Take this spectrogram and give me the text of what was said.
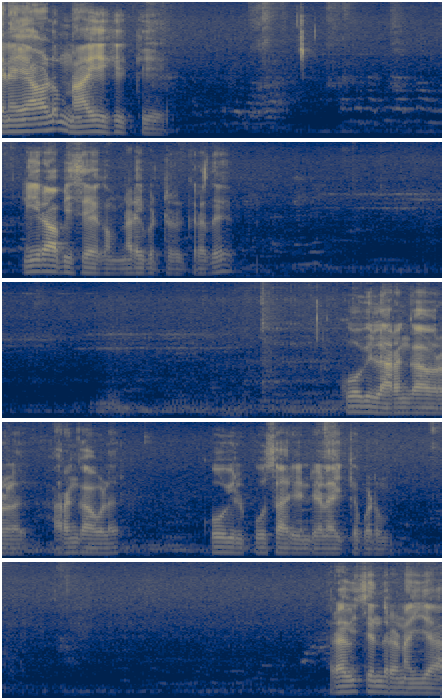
இணையாளும் நாயகிக்கு நீராபிஷேகம் நடைபெற்றிருக்கிறது. கோவில் அரங்காவலர் அரங்காவலர் கோவில் பூசாரி என்று அழைக்கப்படும் ரவிச்சந்திரன் ஐயா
